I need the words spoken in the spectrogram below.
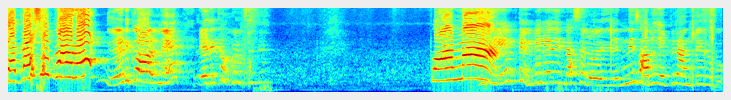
దెబ్బేసి పోవే పోనా ఏం తెలియలేదు ఇంత అసలు. ఎన్నిసార్లు చెప్పినా అంతే నువ్వు.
